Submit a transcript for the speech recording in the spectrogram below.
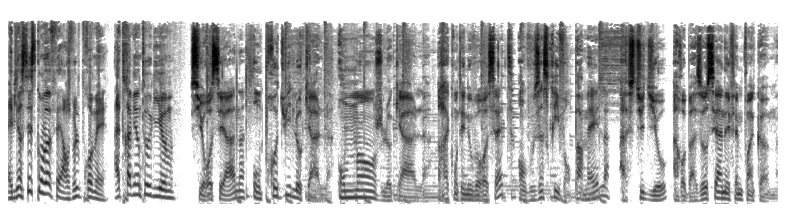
Eh bien, c'est ce qu'on va faire, je vous le promets. À très bientôt Guillaume. Sur Océane, on produit local, on mange local. Racontez-nous vos recettes en vous inscrivant par mail à studio@oceanefm.com.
